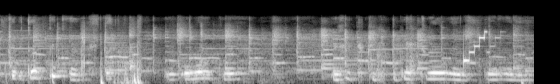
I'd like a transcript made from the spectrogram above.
İşte bir tane pet vermişler. Bakıyorum. Eski küçük bir pet vermemişler bana.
